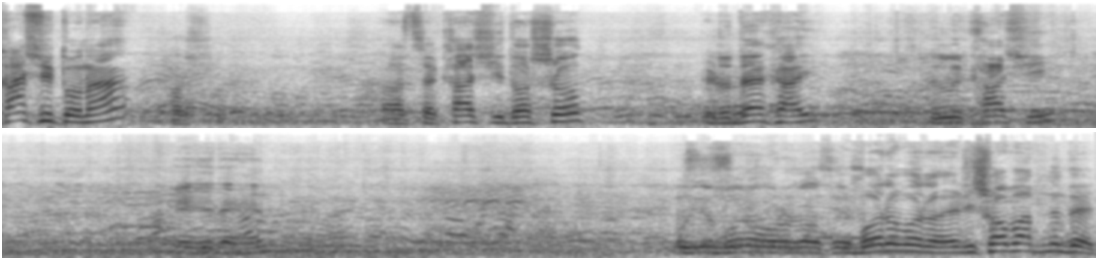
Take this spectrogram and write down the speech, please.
খাসি তো না? আচ্ছা খাসি দর্শক একটু দেখাই। খাসি। এই যে দেখেন। বড় বড় এটি সব আপনাদের?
